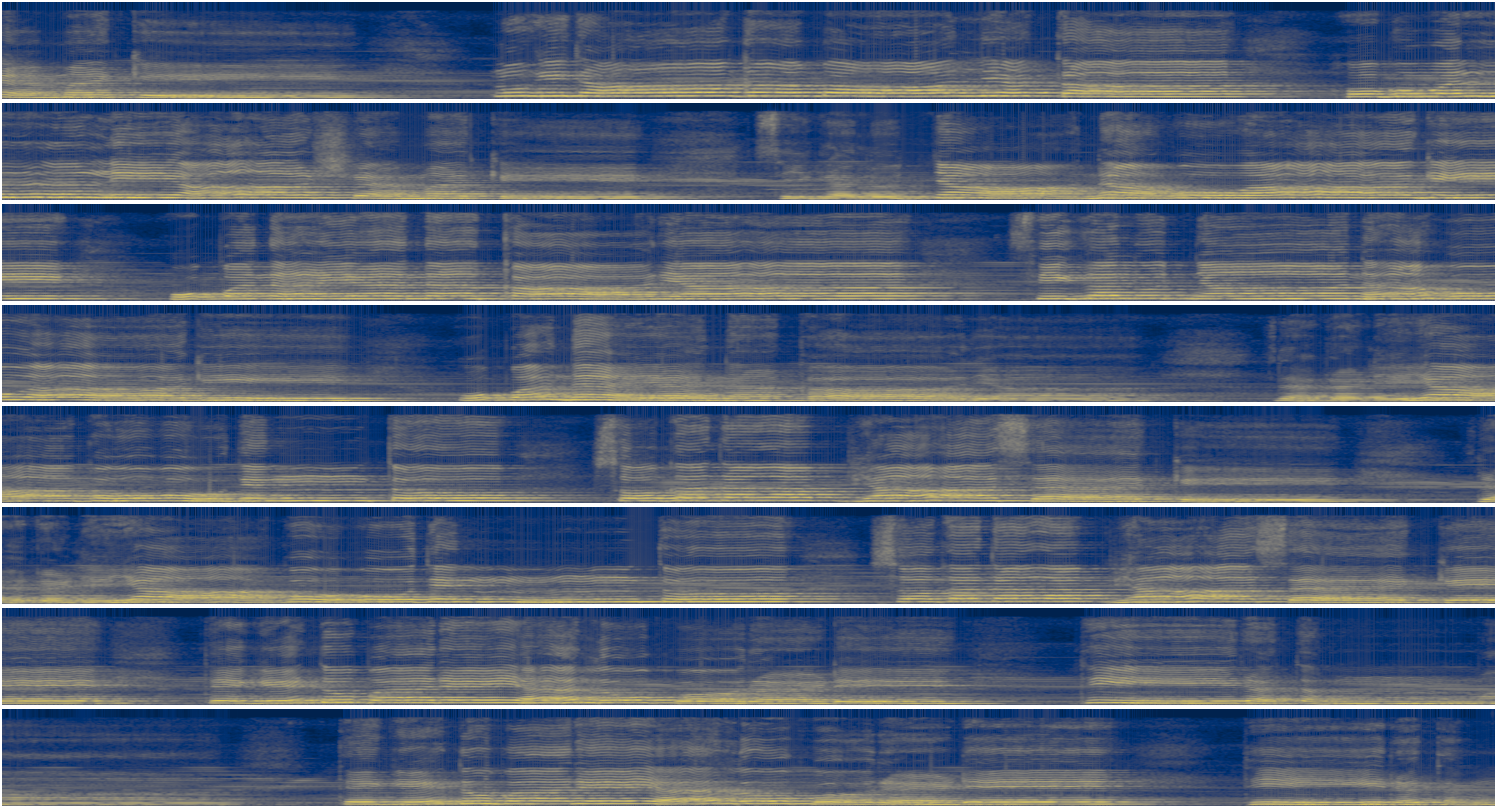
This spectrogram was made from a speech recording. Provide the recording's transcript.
ಕ್ಷಣಕ್ಕೆ ಮುಗಿದಾಗ ಬಾಲ್ಯತ ಹೋಗುವಲ್ಲಿ ಆಶ್ರಮಕ್ಕೆ ಸಿಗಲು ಜ್ಞಾನವೂ ಆಗಿ ಉಪನಯನ ಕಾರ್ಯ. ಸಿಗಲು ಜ್ಞಾನವೂ ಉಪನಯನ ಕಾರ್ಯ. ರಗಳೆಯಾಗುವುದೆಂತೋ ಸೊಗದ ಅಭ್ಯಾಸಕ್ಕೆ ರಗಳೆಯಾಗುವುದೆಂತೋ ಸೊಗದ ಅಭ್ಯಾಸಕ್ಕೆ ತೆಗೆದು ಬರೆಯಲು ಹೊರಡೆ ತೀರತಮ್ಮ. ತೆಗೆದು ಬರೆಯಲು തീരതം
